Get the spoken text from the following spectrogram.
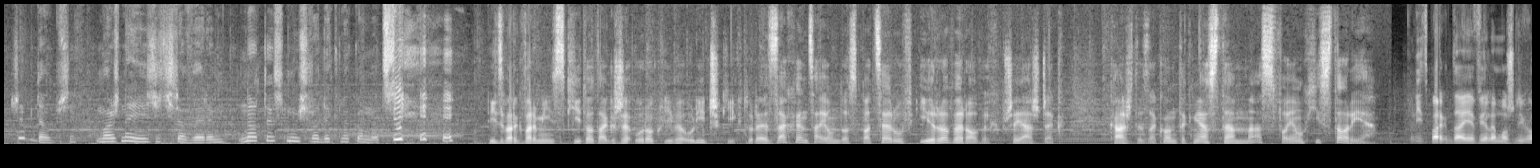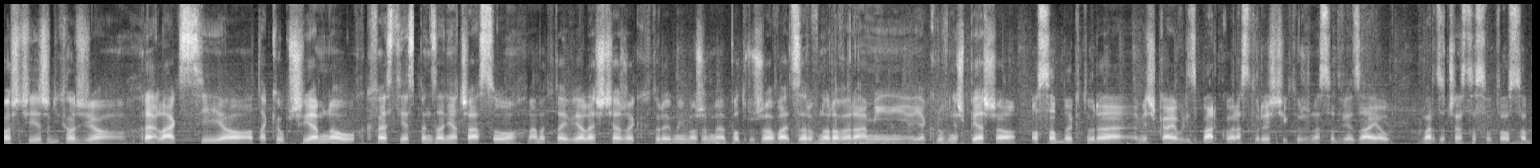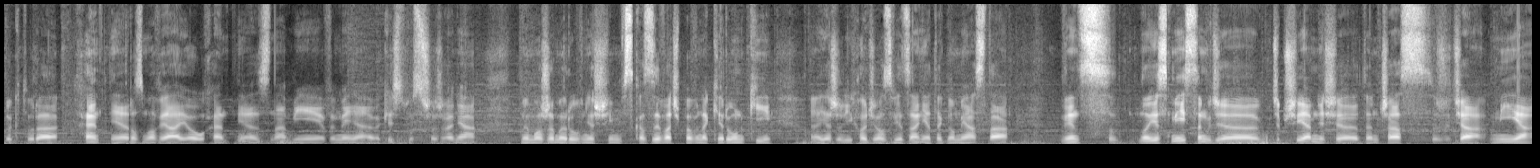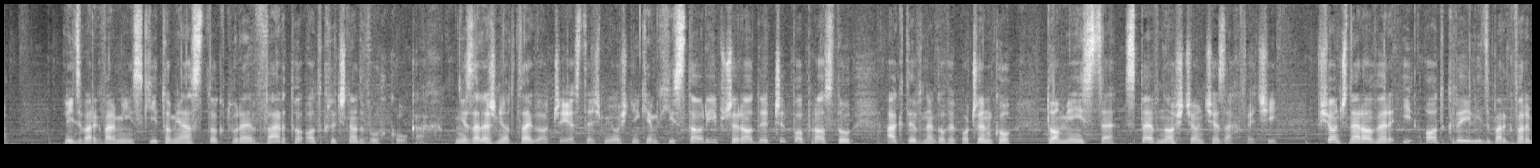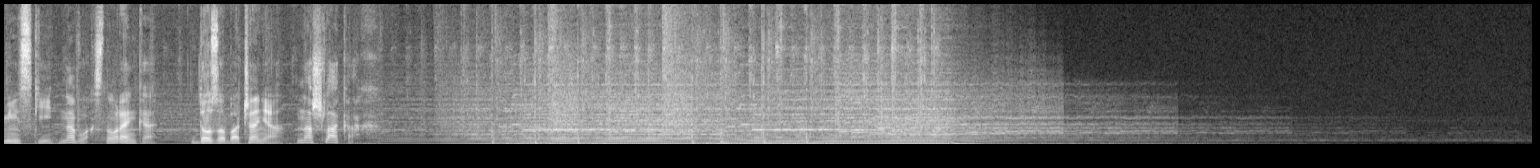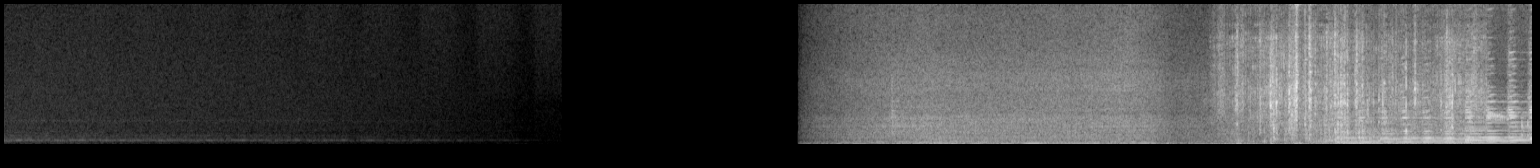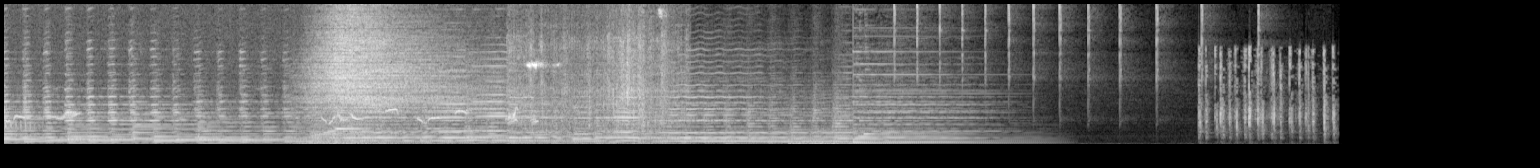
Że dobrze, można jeździć rowerem. No to jest mój środek lokomocji. Lidzbark Warmiński to także urokliwe uliczki, które zachęcają do spacerów i rowerowych przejażdżek. Każdy zakątek miasta ma swoją historię. Lidzbark daje wiele możliwości, jeżeli chodzi o relaks i o taką przyjemną kwestię spędzania czasu. Mamy tutaj wiele ścieżek, którymi możemy podróżować zarówno rowerami, jak również pieszo. Osoby, które mieszkają w Lidzbarku oraz turyści, którzy nas odwiedzają, bardzo często są to osoby, które chętnie rozmawiają, chętnie z nami wymieniają jakieś spostrzeżenia. My możemy również im wskazywać pewne kierunki, e, jeżeli chodzi o zwiedzanie tego miasta. Więc no, jest miejscem, gdzie, gdzie przyjemnie się ten czas życia mija. Lidzbark Warmiński to miasto, które warto odkryć na dwóch kółkach. Niezależnie od tego, czy jesteś miłośnikiem historii, przyrody, czy po prostu aktywnego wypoczynku, to miejsce z pewnością Cię zachwyci. Wsiądź na rower i odkryj Lidzbark Warmiński na własną rękę. Do zobaczenia na szlakach.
